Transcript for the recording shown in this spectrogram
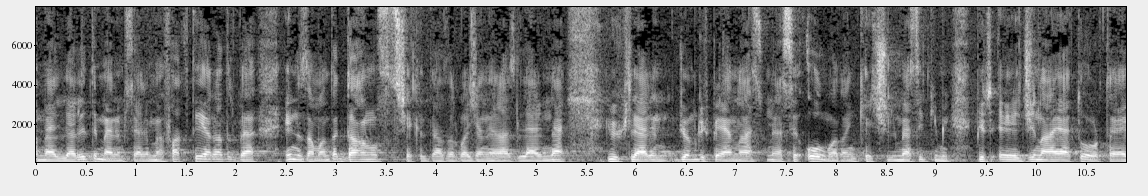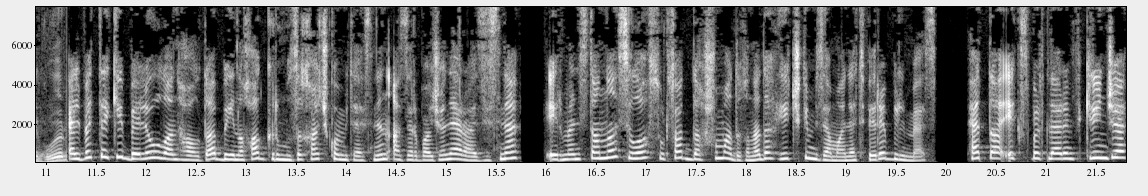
əməlləridir, mənimsəlmə faktı yaradır və eyni zamanda qanunsuz şəkildə Azərbaycan ərazilərinə yüklərin gömrük bəyannaməsi olmadan keçirilməsi kimi bir e, cinayəti ortaya qoyur. Əlbəttə ki, belə olan halda Beynəlxalq Qırmızı Xaç Komitəsinin ölkəsinin Azərbaycan ərazisinə Ermənistandan silah-sursat daşımadığına da heç kim zəmanət verə bilməz. Hətta ekspertlərin fikrincə,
